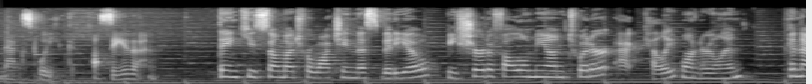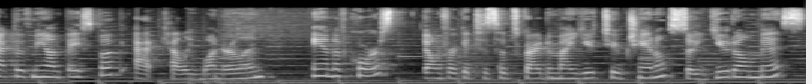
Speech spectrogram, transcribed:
next week. I'll see you then. Thank you so much for watching this video. Be sure to follow me on Twitter at Kelly Wonderland, connect with me on Facebook at Kelly Wonderland, and of course, don't forget to subscribe to my YouTube channel so you don't miss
